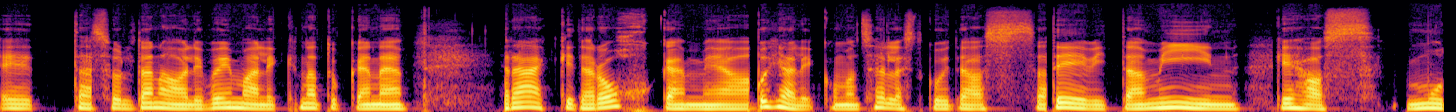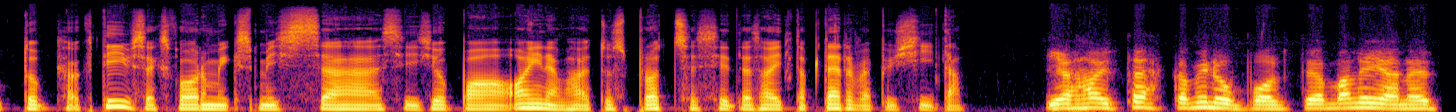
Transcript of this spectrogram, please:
et sul täna oli võimalik natukene rääkida rohkem ja põhjalikumalt sellest, kuidas D-vitamiin kehas muutub aktiivseks vormiks, mis äh, siis juba ainevahetusprotsessides aitab terve püsida jah, aitäh ka minu poolt ja ma leian, et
